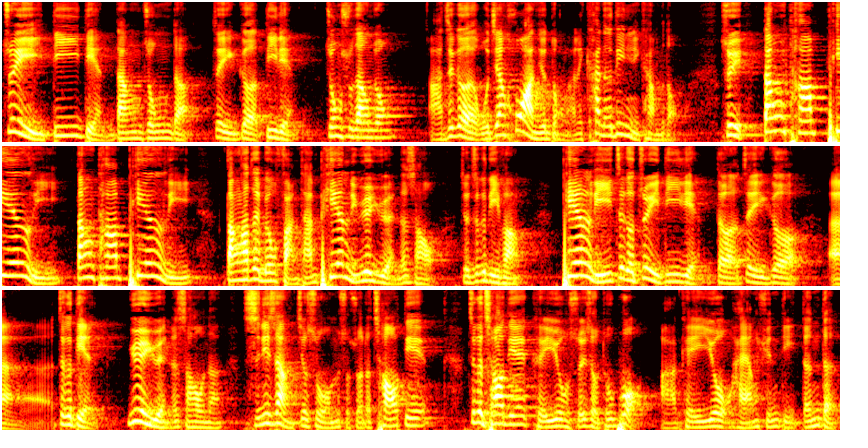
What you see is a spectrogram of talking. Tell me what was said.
最低点当中的这一个低点。中枢当中啊，这个我这样画你就懂了。你看那个定义你看不懂，所以当它偏离，当它偏离，当它这边反弹偏离越远的时候，就这个地方偏离这个最低点的这一个呃这个点越远的时候呢，实际上就是我们所说的超跌。这个超跌可以用随手突破啊，可以用海洋寻底等等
